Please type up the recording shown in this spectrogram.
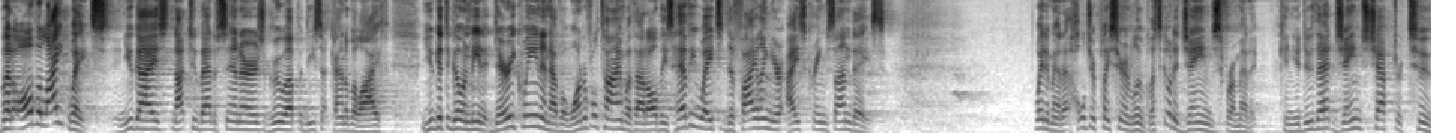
but all the lightweights, and you guys, not too bad of sinners, grew up a decent kind of a life. You get to go and meet at Dairy Queen and have a wonderful time without all these heavyweights defiling your ice cream sundaes. Wait a minute, hold your place here in Luke. Let's go to James for a minute. Can you do that? James chapter 2.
